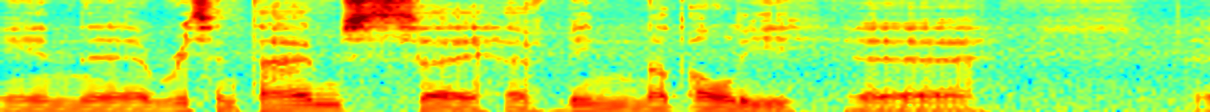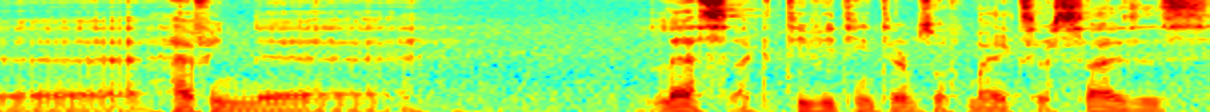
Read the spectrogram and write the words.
In uh, recent times, I have been not only uh, uh, having uh, less activity in terms of my exercises,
